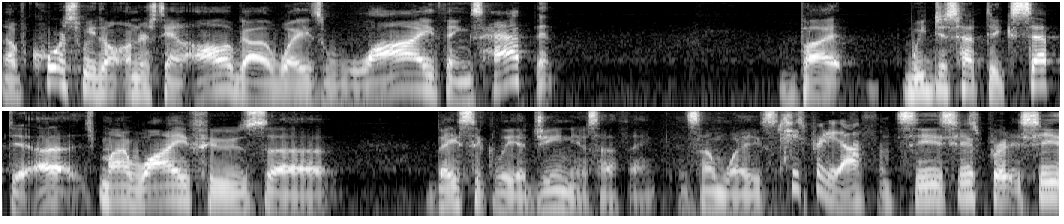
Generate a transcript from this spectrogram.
Now, of course, we don't understand all of God's ways, why things happen, but we just have to accept it. Uh, my wife, who's uh, basically a genius, I think, in some ways. She's pretty awesome. She, she's pretty. She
